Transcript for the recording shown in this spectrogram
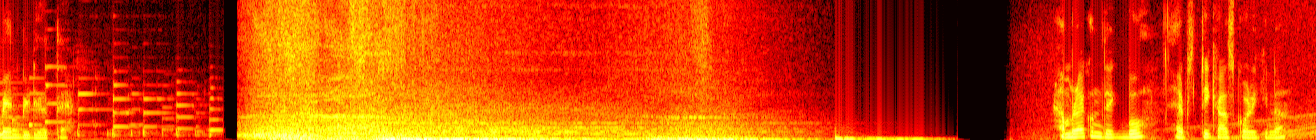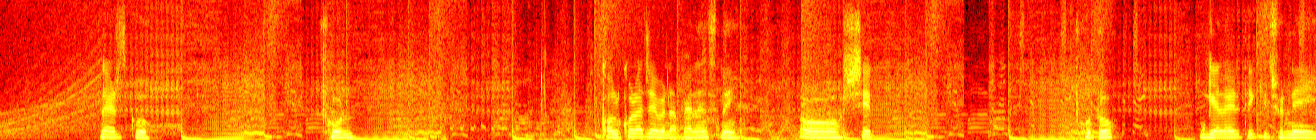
মেন ভিডিওতে আমরা এখন দেখব অ্যাপসটি কাজ করে কিনা? লেটস গো ফোন কল করা যাবে না ব্যালেন্স নেই। ও শেট ফটো গ্যালারিতে কিছু নেই।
